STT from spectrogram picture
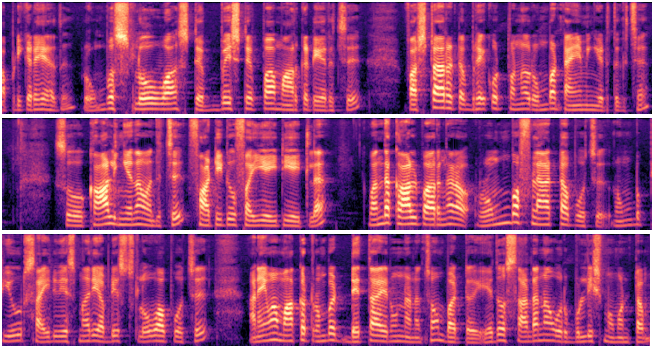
அப்படி கிடையாது. ரொம்ப ஸ்லோவாக ஸ்டெப் பை ஸ்டெப்பாக மார்க்கெட் ஏறிச்சு. ஃபஸ்ட் டாரட்டை பிரேக் அவுட் பண்ண ரொம்ப டைமிங் எடுத்துக்கிச்சு. ஸோ கால் இங்கே தான் வந்துச்சு ஃபார்ட்டி டூ ஃபைவ் எயிட்டி எயிட்டில் வந்த கால் பாருங்கள் ரொம்ப ஃப்ளாட்டாக போச்சு. ரொம்ப பியூர் சைட்வேஸ் மாதிரி அப்படியே ஸ்லோவாக போச்சு. அநேகமாக மார்க்கெட் ரொம்ப டெத் ஆயிரும்னு நினச்சோம் பட் ஏதோ சடனாக ஒரு புல்லிஷ் மொமெண்டம்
